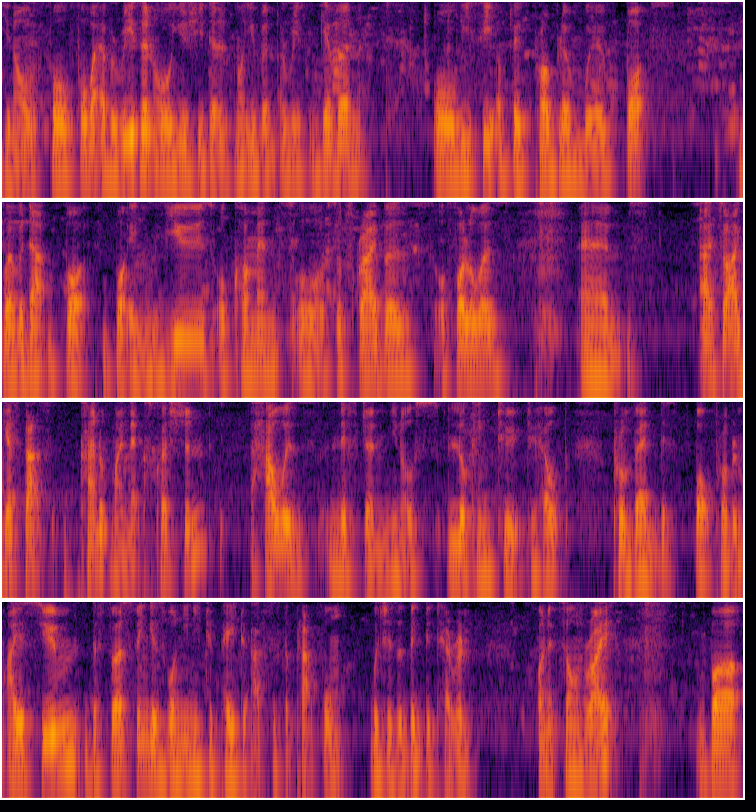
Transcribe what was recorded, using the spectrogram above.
you know for for whatever reason, or usually there's not even a reason given. Or we see a big problem with bots, whether that bot botting views or comments or subscribers or followers. Um, uh, so I guess that's kind of my next question. How is Niftgen, you know, looking to to help prevent this bot problem? I assume the first thing is one you need to pay to access the platform, which is a big deterrent on its own right. But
